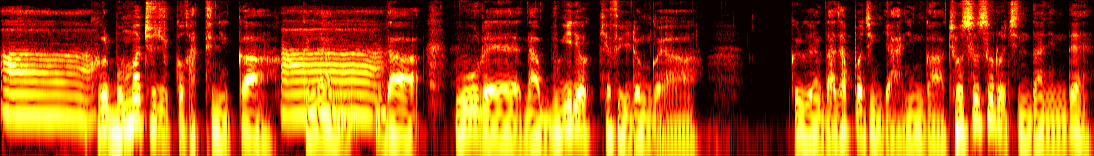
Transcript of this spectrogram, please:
아, 그걸 못 맞춰줄 것 같으니까 아. 그냥 나 우울해 나 무기력해서 이런 거야. 그리고 그냥 나자빠진 게 아닌가 저 스스로 진단인데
